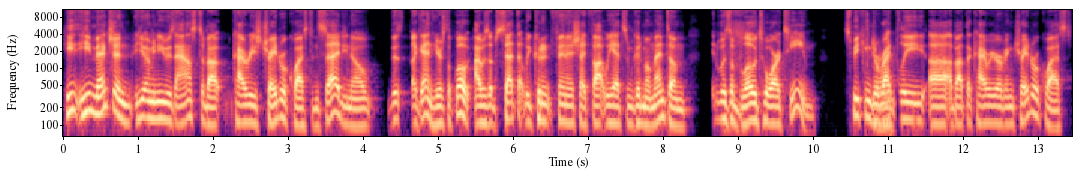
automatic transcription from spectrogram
He he mentioned, he, I mean, he was asked about Kyrie's trade request and said, you know, this again, here's the quote. I was upset that we couldn't finish. I thought we had some good momentum. It was a blow to our team. Speaking directly uh, about the Kyrie Irving trade request.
